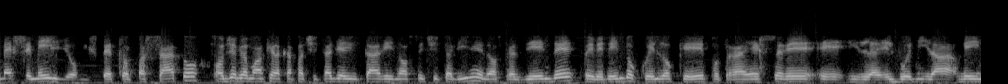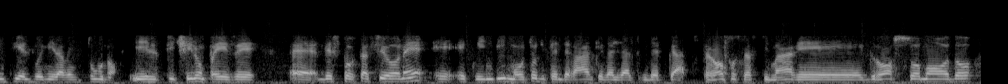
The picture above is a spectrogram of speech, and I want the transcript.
messe meglio rispetto al passato, oggi abbiamo anche la capacità di aiutare i nostri cittadini e le nostre aziende prevedendo quello che potrà essere eh, il, il 2020 e il 2021. Il Ticino è un paese eh, d'esportazione e, e, quindi molto dipenderà anche dagli altri mercati, però potrà stimare grosso modo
